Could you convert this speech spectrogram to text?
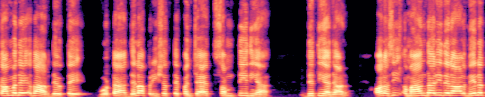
ਕੰਮ ਦੇ ਆਧਾਰ ਦੇ ਉੱਤੇ ਵੋਟਾਂ ਜ਼ਿਲ੍ਹਾ ਪ੍ਰੀਸ਼ਦ ਤੇ ਪੰਚਾਇਤ ਸੰਮਤੀ ਦੀਆਂ ਦਿੱਤੀਆਂ ਜਾਣ। ਔਰ ਅਸੀਂ ਇਮਾਨਦਾਰੀ ਦੇ ਨਾਲ ਮਿਹਨਤ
